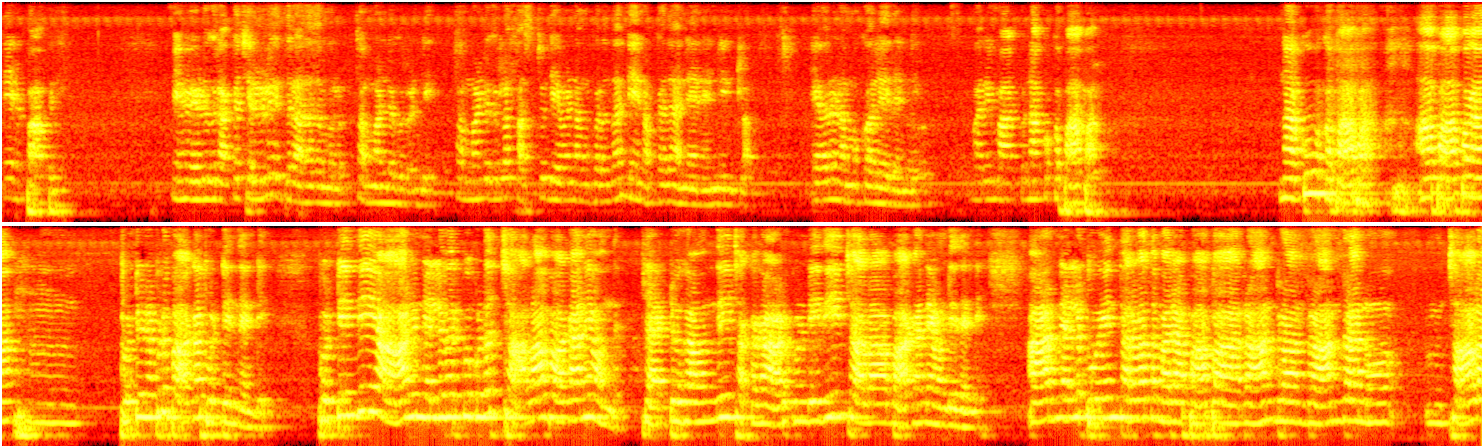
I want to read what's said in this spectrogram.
నేను పాపని. మేము ఏడుగురు అక్క చెల్లెలు ఇద్దరు అన్నదమ్ములు తమ్మండుగురు అండి. తమ్మండుగురులో ఫస్ట్ దేవుడు నమ్ముకున్నదా నేను ఒక్కదాన్నేనండి ఇంట్లో. ఎవరు నమ్ముకోలేదండి. మరి మాకు నాకు ఒక పాప. నాకు ఒక పాప. ఆ పాప పుట్టినప్పుడు బాగా పుట్టిందండి. పుట్టింది ఆరు నెలల వరకు కూడా చాలా బాగానే ఉంది. యాక్టివ్గా ఉంది చక్కగా ఆడుకుండేది చాలా బాగానే ఉండేదండి. ఆరు నెలలు పోయిన తర్వాత మరి ఆ పాప రాను రాను రాను రాను చాలా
